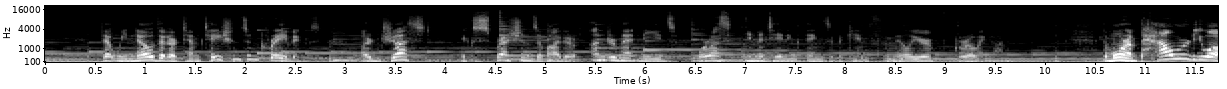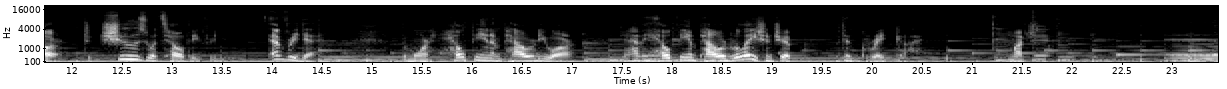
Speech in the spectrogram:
that we know that our temptations and cravings are just expressions of either undermet needs or us imitating things that became familiar growing up. The more empowered you are to choose what's healthy for you every day, the more healthy and empowered you are to have a healthy, empowered relationship with a great guy. Much love.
